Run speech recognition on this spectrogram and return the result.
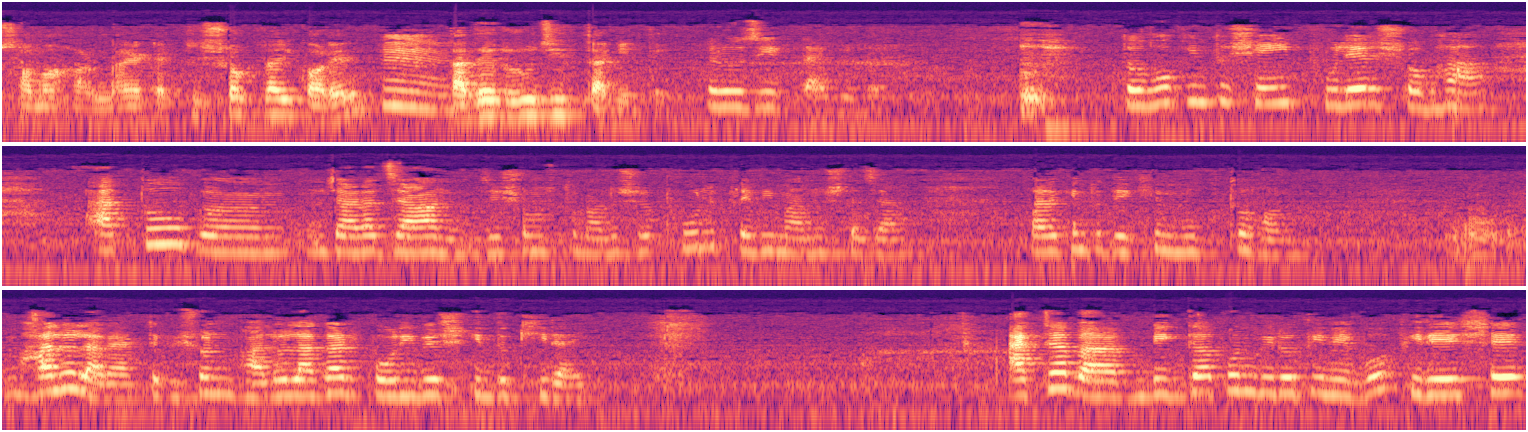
সমাহার না। এটা কৃষকরাই করেন। তাদের রুজির তাগিদে। রুজির তাগিদে। তবু কিন্তু সেই ফুলের শোভা এত যারা যান, যে সমস্ত মানুষরা ফুল প্রেমী মানুষরা যান, তারা কিন্তু দেখে মুগ্ধ হন। ভালো লাগা, একটা ভীষণ ভালো লাগার পরিবেশ কিন্তু খিরাই একটা বিজ্ঞাপন বিরতি নেব, ফিরে এসে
